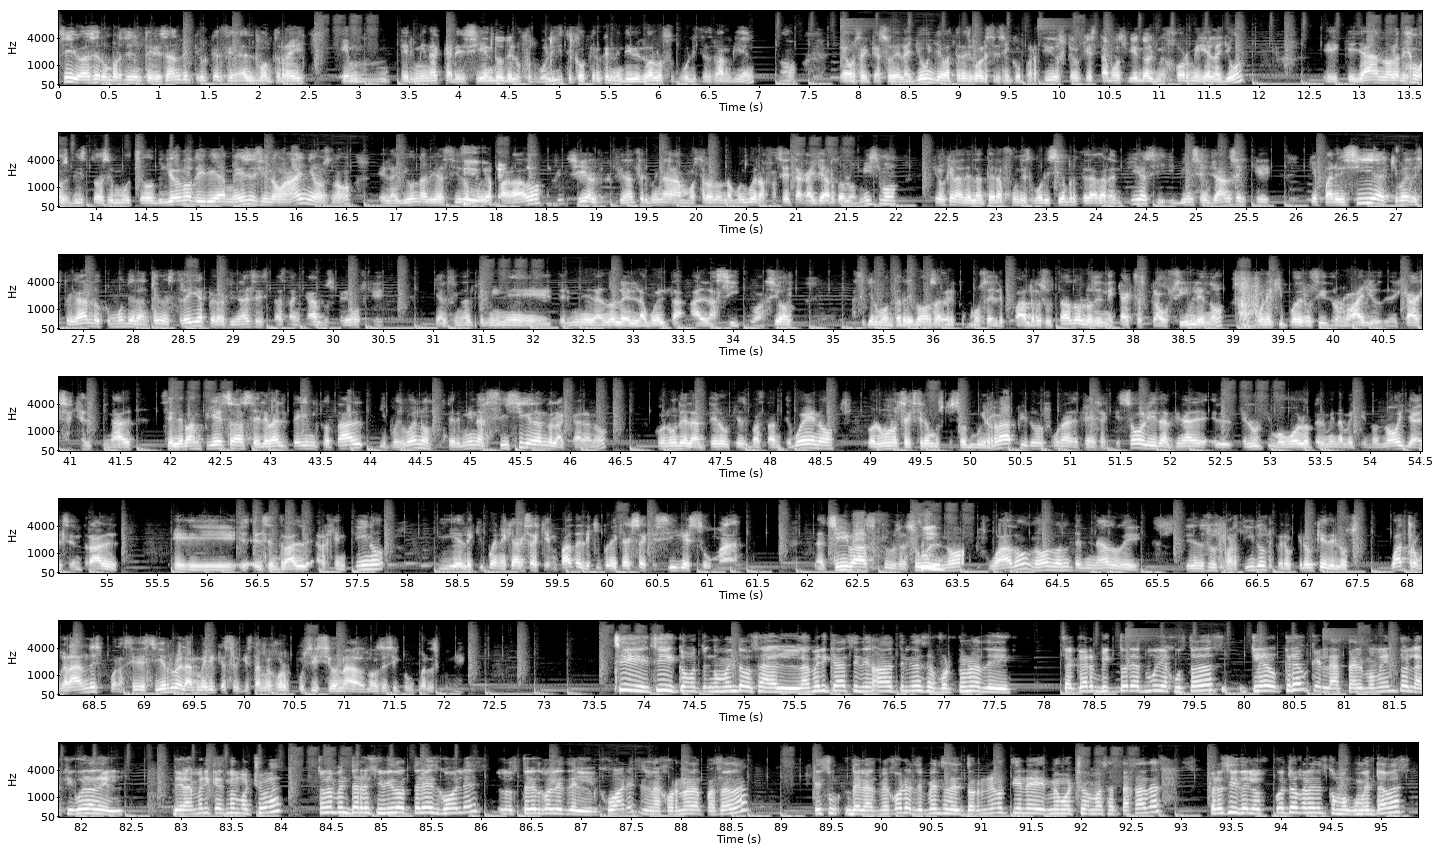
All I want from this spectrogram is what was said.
Sí, va a ser un partido interesante. Creo que al final el Monterrey em, termina careciendo de lo futbolístico. Creo que en el individual los futbolistas van bien, ¿no? Veamos el caso del Ayun, lleva tres goles en cinco partidos. Creo que estamos viendo al mejor Miguel Ayun. Eh, que ya no lo habíamos visto hace mucho, yo no diría meses, sino años, ¿no? El Ayun había sido muy apagado, sí, al final termina mostrando una muy buena faceta, Gallardo lo mismo, creo que en la delantera Funes Mori siempre te da garantías y, Vincent Janssen que, que, parecía que iba despegando como un delantero estrella, pero al final se está estancando, esperemos que, que al final termine, termine dándole la vuelta a la situación. Así que el Monterrey, vamos a ver cómo se le va el resultado. Lo de Necaxa es plausible, ¿no? Un equipo de los hidrorrayos de Necaxa que al final se le van piezas, se le va el técnico tal, y pues bueno, termina, sí sigue dando la cara, ¿no? Con un delantero que es bastante bueno, con unos extremos que son muy rápidos, una defensa que es sólida. Al final, el, último gol lo termina metiendo Noya, el central, eh, el central argentino, y el equipo de Necaxa que empata, el equipo de Necaxa que sigue sumando las Chivas, Cruz Azul, no han jugado, ¿no? No han terminado de, tener sus partidos, pero creo que de los cuatro grandes, por así decirlo, el América es el que está mejor posicionado. No sé si concuerdas conmigo. Sí, sí, como te comento, o sea, el América ha tenido, esa fortuna de sacar victorias muy ajustadas. Claro, creo que hasta el momento la figura del, del América es Memo Ochoa. Solamente ha recibido tres goles, los tres goles del Juárez en la jornada pasada es de las mejores defensas del torneo, tiene Memo más atajadas, pero sí, de los cuatro grandes, como comentabas,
